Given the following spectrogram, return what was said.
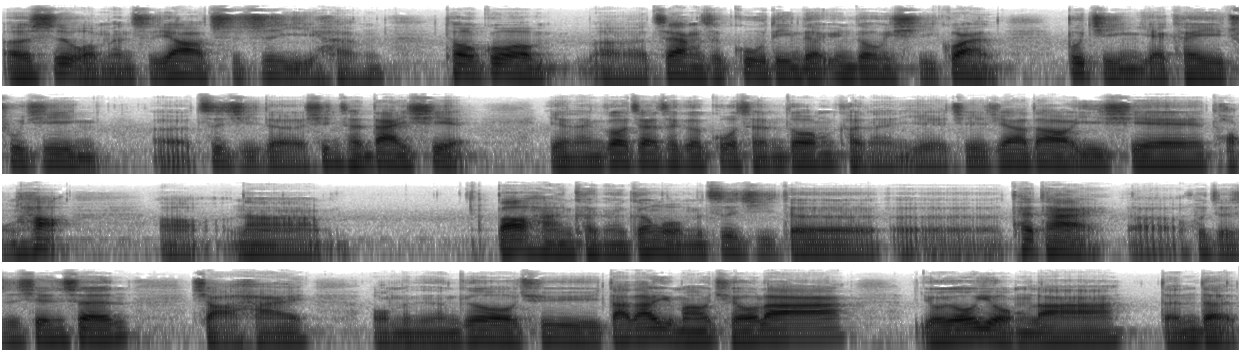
而是我们只要持之以恒，透过呃这样子固定的运动习惯，不仅也可以促进呃自己的新陈代谢，也能够在这个过程中可能也结交到一些同好啊，那包含可能跟我们自己的呃太太呃或者是先生小孩，我们能够去打打羽毛球啦。游游泳啦，等等，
